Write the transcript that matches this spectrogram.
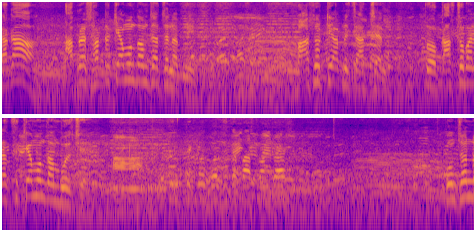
কাকা, আপনার সারটা কেমন দাম চাচ্ছেন আপনি? বাষট্টি আপনি চাচ্ছেন। তো কাস্টমার আছে, কেমন দাম বলছে? পঞ্চান্ন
